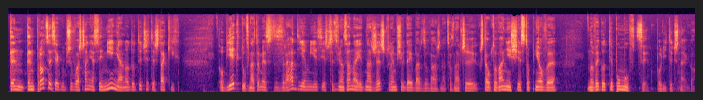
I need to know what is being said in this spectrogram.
ten, ten proces jakby przywłaszczania sobie mienia no, dotyczy też takich obiektów, natomiast z radiem jest jeszcze związana jedna rzecz, która mi się wydaje bardzo ważna, to znaczy kształtowanie się stopniowe nowego typu mówcy politycznego.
